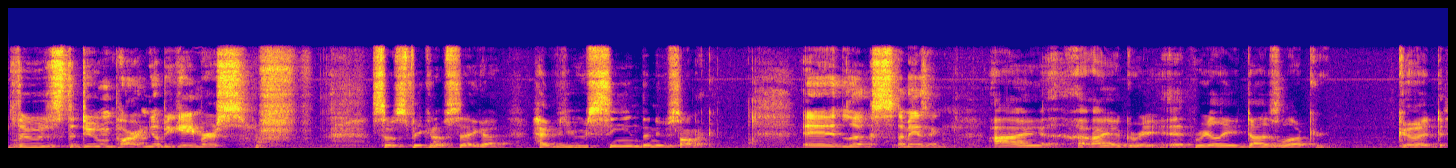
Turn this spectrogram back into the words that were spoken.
lose the Doom part, and you'll be gamers. So speaking of Sega, have you seen the new Sonic? It looks amazing. I I agree. It really does look good.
